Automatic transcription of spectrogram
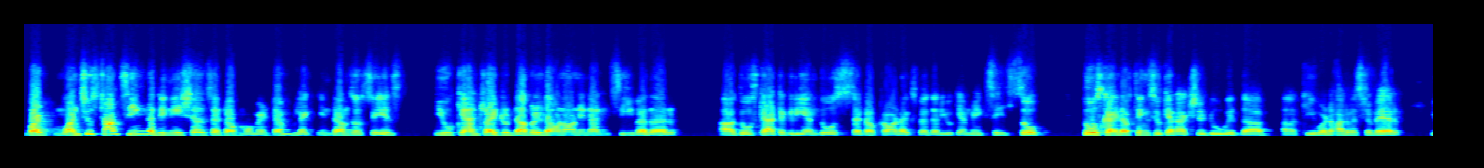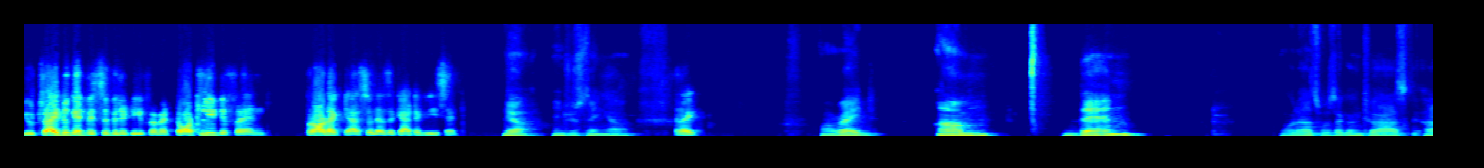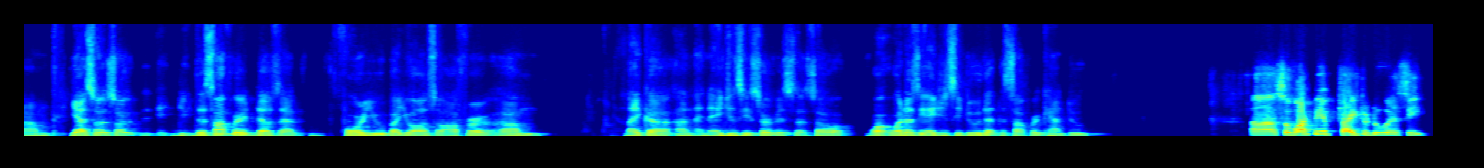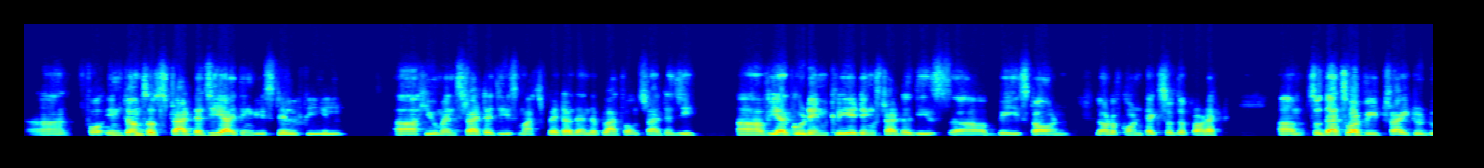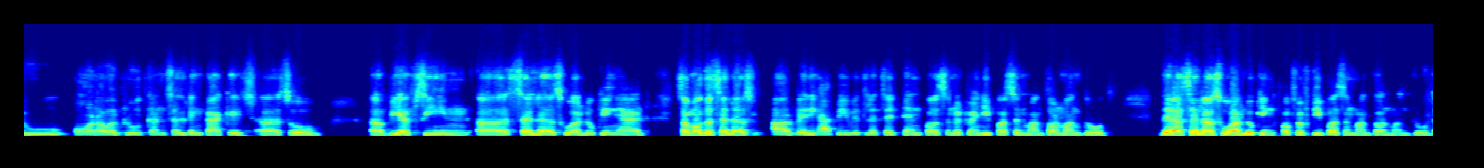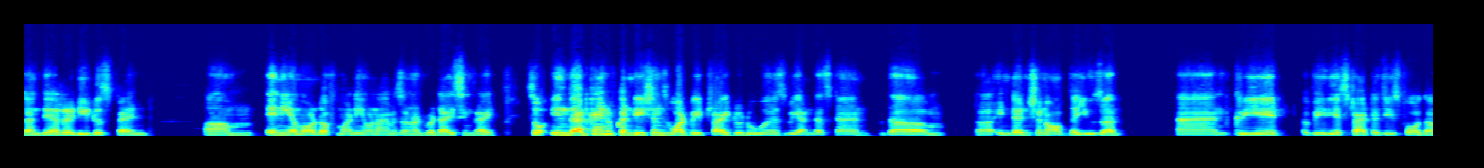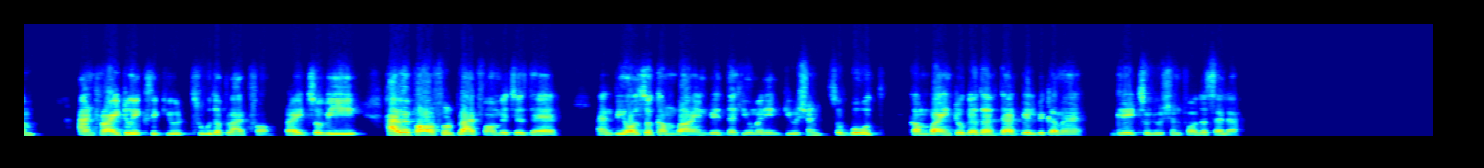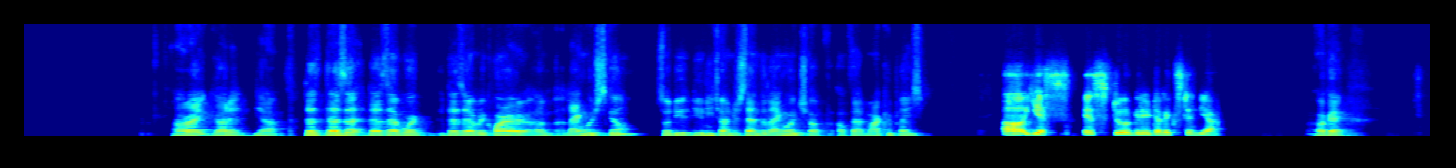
But once you start seeing that initial set of momentum, like in terms of sales, you can try to double down on it and see whether uh, those category and those set of products, whether you can make sales. So those kind of things you can actually do with the uh, keyword harvester, where you try to get visibility from a totally different product as well as a category set. Yeah, interesting. Yeah. Right. All right. Um, then what else was I going to ask? Um, yeah, so so the software does that for you, but you also offer um, like a, an, an agency service. So what, what does the agency do that the software can't do? Uh, so what we have tried to do is see uh, for in terms of strategy, I think we still feel uh, human strategy is much better than the platform strategy. Uh, we are good in creating strategies uh, based on a lot of context of the product. Um, so that's what we try to do on our growth consulting package. so we have seen sellers who are looking at some of the sellers are very happy with let's say 10% or 20% month on month growth there are sellers who are looking for 50% month on month growth and they are ready to spend um, any amount of money on amazon advertising right? So in that kind of conditions what we try to do is we understand the um, uh, intention of the user and create various strategies for them and try to execute through the platform right? So we have a powerful platform which is there and we also combine with the human intuition. So both combined together that will become a great solution for the seller All right, got it. Yeah. Does does that does that work? Does that require um, a language skill? So do you, do you need to understand the language of, of that marketplace? Uh, yes, yes, to a greater extent, yeah. Okay.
